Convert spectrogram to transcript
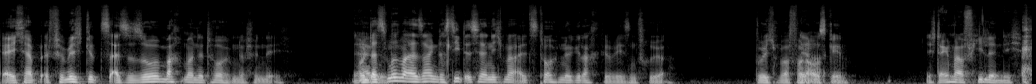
Ja, ich habe, für mich gibt's, also so macht man eine Torhymne, finde ich. Ja, Und das gut. muss man ja sagen, das Lied ist ja nicht mal als Torhymne gedacht gewesen früher. Würde ich mal von Ja. ausgehen. Ich denke mal, viele nicht.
